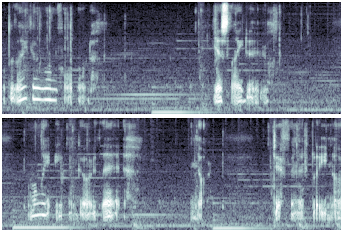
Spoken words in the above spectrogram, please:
What do they go one forward? Yes, they do. Might even go there. No. Definitely no.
